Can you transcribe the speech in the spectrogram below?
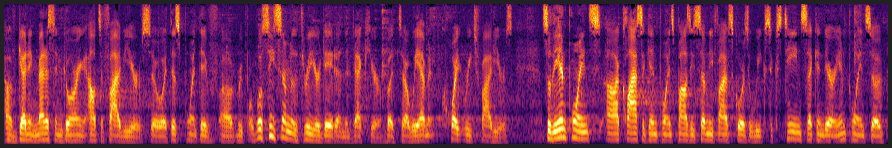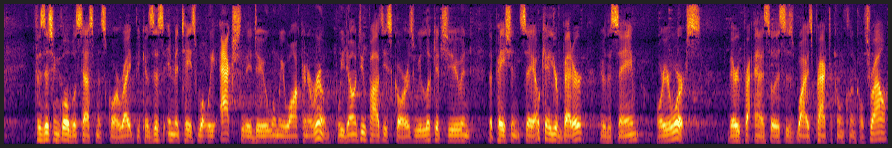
of getting medicine going out to five years. So at this point, they've uh, we'll see some of the three-year data in the deck here, but uh, we haven't quite reached five years. So the endpoints, uh, classic endpoints, PASI 75 scores at week 16, secondary endpoints of physician global assessment score, right? Because this imitates what we actually do when we walk in a room. We don't do PASI scores. We look at you and the patient say, okay, you're better, you're the same, or you're worse. Very pra- uh, so this is why it's practical in clinical trial.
